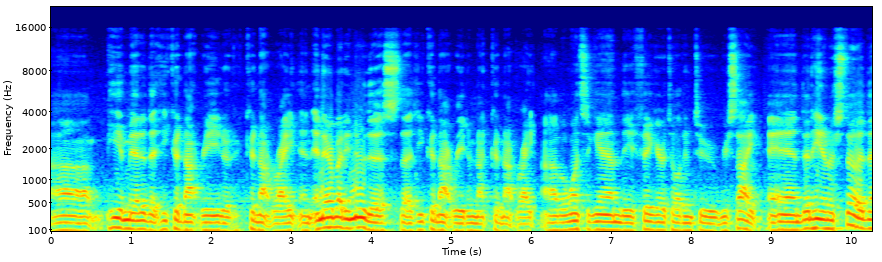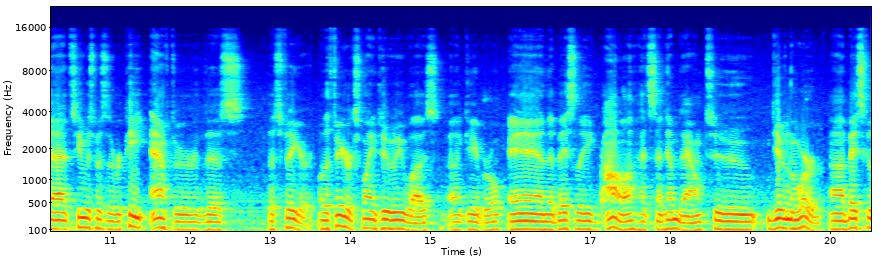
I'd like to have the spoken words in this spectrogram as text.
Uh, he admitted that he could not read or could not write, and, and everybody knew this that he could not read and not could not write. Uh, but once again, the figure told him to recite, and then he understood that he was supposed to repeat after this this figure. Well, the figure explained who he was, uh, Gabriel, and that basically Allah had sent him down to give him the word. Uh, basically,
